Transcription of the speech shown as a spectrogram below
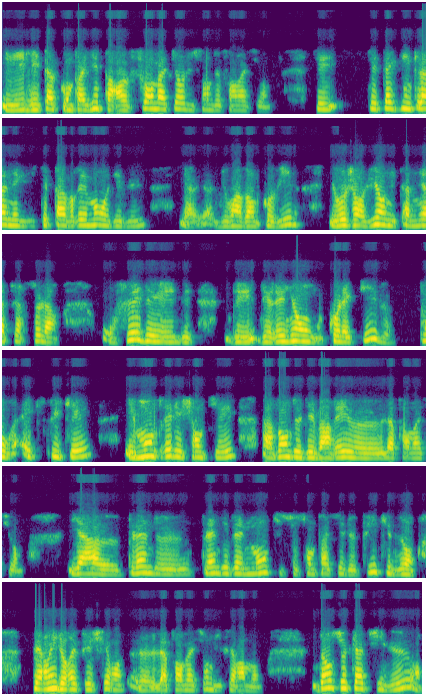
et il est accompagné par un formateur du centre de formation. Ces, techniques-là n'existaient pas vraiment au début, du moins avant le Covid, et aujourd'hui on est amené à faire cela. On fait des réunions collectives pour expliquer et montrer les chantiers avant de démarrer euh, la formation. Il y a plein de plein d'événements qui se sont passés depuis, qui nous ont permis de réfléchir la formation différemment. Dans ce cas de figure,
